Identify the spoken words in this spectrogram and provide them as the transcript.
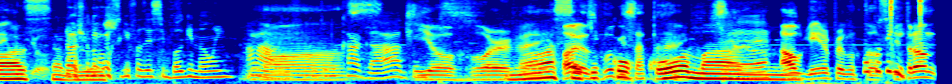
tem o Nossa, jogo. Eu acho que eu não vou conseguir fazer esse bug, não, hein? Ah lá, ficou todo cagado. que horror, velho. Nossa, Olha os que bugs cocô, satânicos. mano. É. Alguém me perguntou. Citrão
